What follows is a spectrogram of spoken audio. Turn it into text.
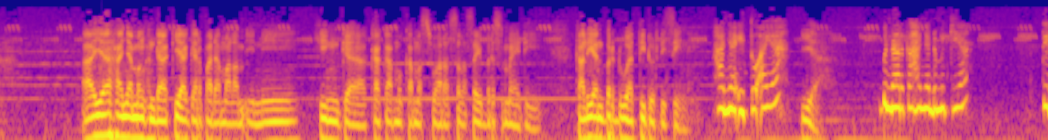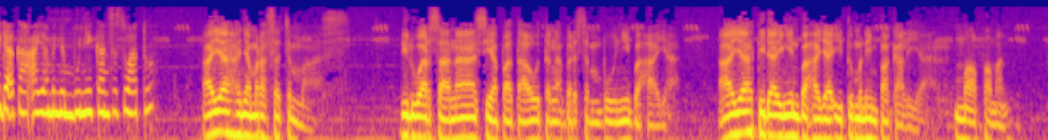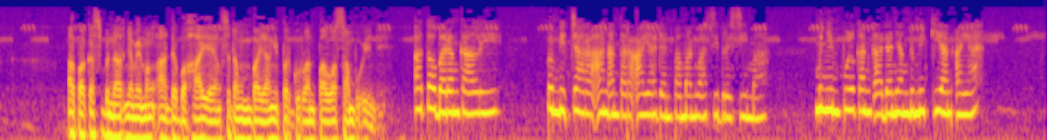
Ayah hanya menghendaki agar pada malam ini hingga kakakmu Kamaswara selesai bersemedi, kalian berdua tidur di sini. Hanya itu, Ayah? Iya. Benarkah hanya demikian? Tidakkah Ayah menyembunyikan sesuatu? Ayah hanya merasa cemas. Di luar sana siapa tahu tengah bersembunyi bahaya. Ayah tidak ingin bahaya itu menimpa kalian. Maaf, Paman. Apakah sebenarnya memang ada bahaya yang sedang membayangi perguruan Palwasambu ini? Atau barangkali pembicaraan antara ayah dan Paman Wasi Bresima menyimpulkan keadaan yang demikian, ayah?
